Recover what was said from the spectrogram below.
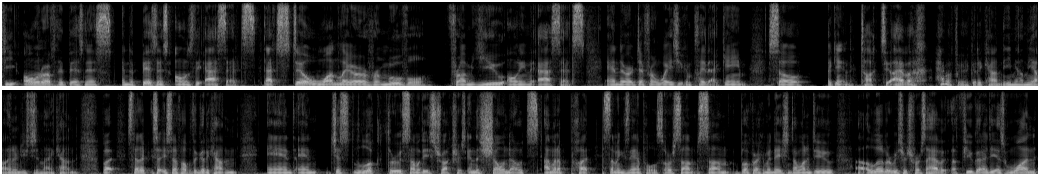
the owner of the business and the business owns the assets, that's still one layer of removal from you owning the assets. And there are different ways you can play that game. So again, talk to I have a I have a good accountant. Email me. I'll introduce you to my accountant. But set up set yourself up with a good accountant and and just look through some of these structures. In the show notes, I'm to put some examples or some some book recommendations. I want to do a little bit of research first. I have a, a few good ideas. One,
